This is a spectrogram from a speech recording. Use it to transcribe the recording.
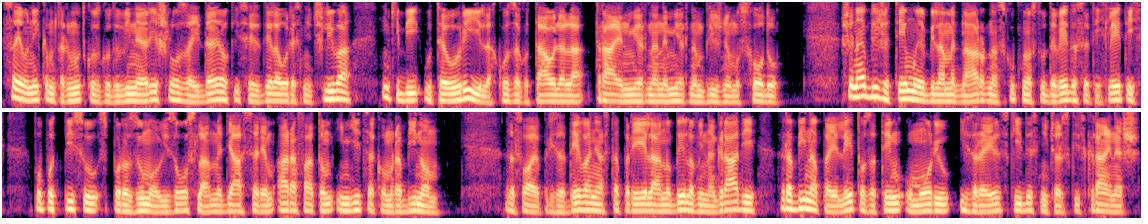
saj je v nekem trenutku zgodovine rešlo za idejo, ki se je zdela uresničljiva in ki bi v teoriji lahko zagotavljala trajen mir na nemirnem bližnjem vzhodu. Še najbliže temu je bila mednarodna skupnost v 90-ih letih po podpisu sporazumov iz Osla med Jaserjem Arafatom in Jicakom Rabinom. Za svoje prizadevanja sta prejela Nobelovi nagradi, Rabina pa je leto zatem umoril izraelski desničarski skrajnež.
